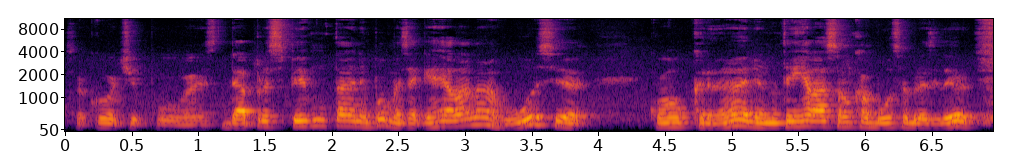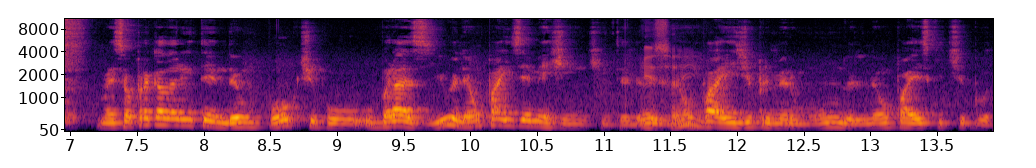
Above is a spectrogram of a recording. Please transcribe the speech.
Sacou? Tipo, dá pra se perguntar, né? Pô, mas a guerra é lá na Rússia, com a Ucrânia, não tem relação com a bolsa brasileira. Mas só pra galera entender um pouco, tipo, o Brasil, ele é um país emergente, entendeu? Isso ele não é um país de primeiro mundo, ele não é um país que, tipo,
